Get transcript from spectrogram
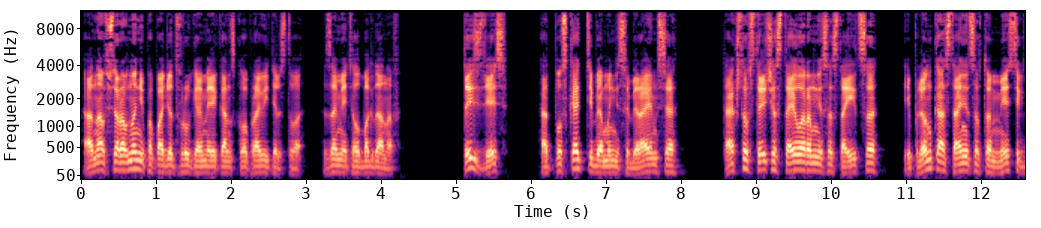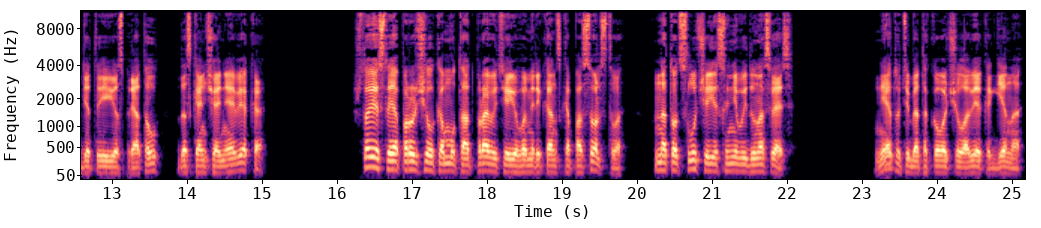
она все равно не попадет в руки американского правительства», — заметил Богданов. «Ты здесь, отпускать тебя мы не собираемся, так что встреча с Тейлором не состоится, и пленка останется в том месте, где ты ее спрятал до скончания века». Что если я поручил кому-то отправить ее в американское посольство, на тот случай, если не выйду на связь? Нет у тебя такого человека, Гена.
